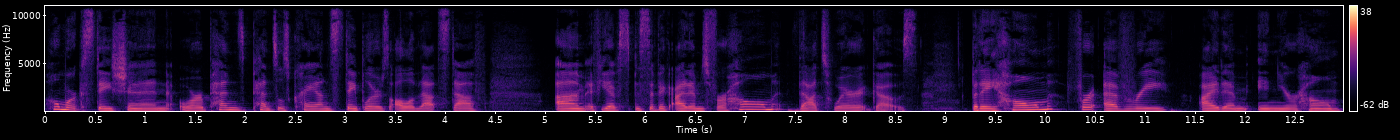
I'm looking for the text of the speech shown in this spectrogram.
homework station or pens, pencils, crayons, staplers, all of that stuff. Um, if you have specific items for home, that's where it goes but a home for every item in your home.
